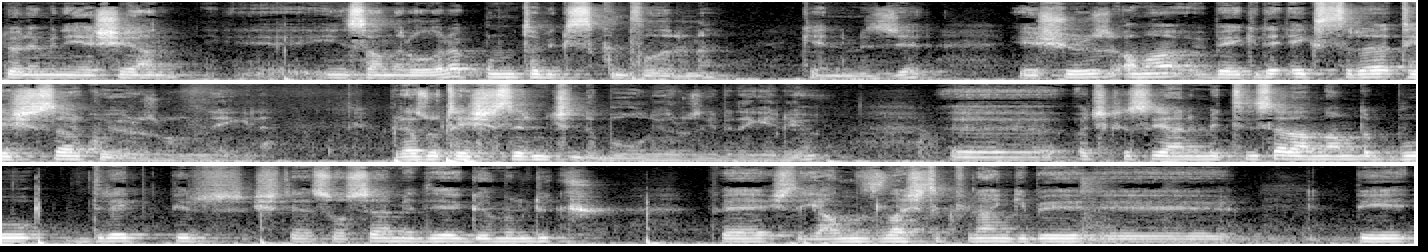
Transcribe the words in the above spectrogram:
dönemini yaşayan e, insanlar olarak bunun tabii ki sıkıntılarını kendimizce yaşıyoruz ama belki de ekstra teşhisler koyuyoruz bununla ilgili. Biraz o teşhislerin içinde boğuluyoruz gibi de geliyor. Ee, açıkçası yani metinsel anlamda bu direkt bir işte sosyal medyaya gömüldük ve işte yalnızlaştık falan gibi e, bir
